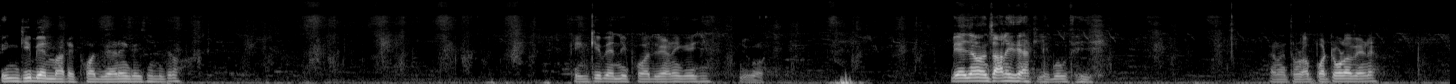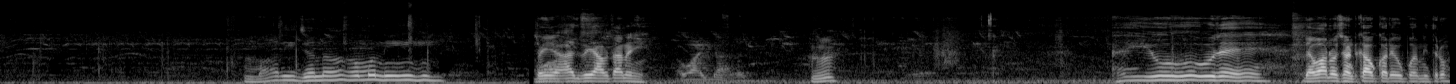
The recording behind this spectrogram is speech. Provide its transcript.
પિંકી બેન માટે ફોજ વેણાઈ ગઈ છે, મિત્રો. પિંકી બેનની ફોજ વેણાઈ ગઈ છે. જુઓ. બે જણા ચાલી રહ્યા આટલી, બહુ થઈ ગઈ. અને થોડા પટોળા વેણે. મારી જનમની. ભાઈ, આજ ભાઈ આવતા નહીં. રે. દવાનો છંટકાવ કર્યો ઉપર મિત્રો.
